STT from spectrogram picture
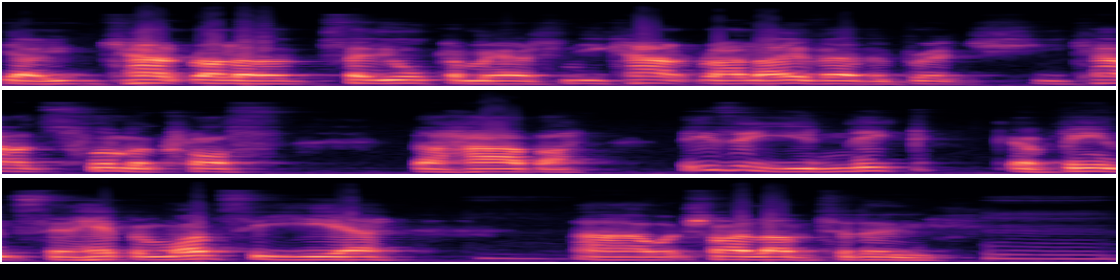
you know, you can't run a say the Auckland Marathon. You can't run over the bridge. You can't swim across the harbour. These are unique events that happen once a year, mm. uh, which I love to do. Mm.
